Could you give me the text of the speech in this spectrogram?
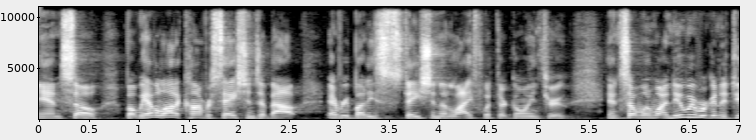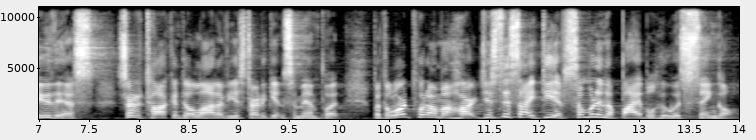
And so, but we have a lot of conversations about everybody's station in life, what they're going through. And so when I knew we were going to do this, started talking to a lot of you, started getting some input. But the Lord put on my heart just this idea of someone in the Bible who was single.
